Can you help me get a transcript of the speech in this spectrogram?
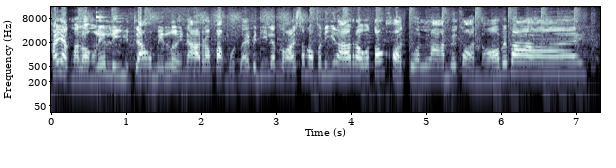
ถ้าอยากมาลองเล่นลิงก์อยู่ใต้คอมเมนต์เลยนะ เราปักหมุดไว้เป็นที่เรียบร้อยสำหรับวันนี้นะเราก็ต้องขอตัวลาไปก่อนเนาะบ๊ายบาย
